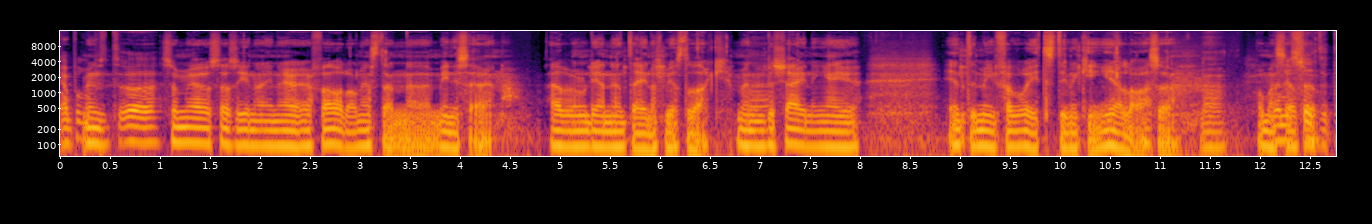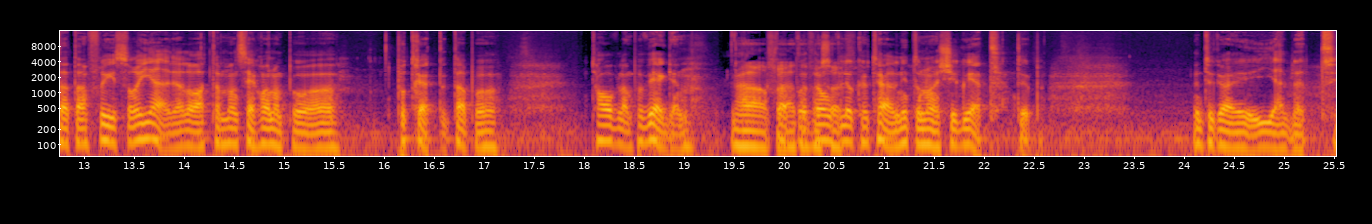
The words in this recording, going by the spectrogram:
Abrupt. uh, Som jag sa så innan, innan jag föredrar nästan uh, miniserien. Även om den inte är något mästerverk. Men The Shining är ju inte min favorit Stephen King heller. Alltså, nej. om man Men ser i så. slutet att han fryser ihjäl eller att man ser honom på uh, porträttet där på tavlan på väggen. Ja, att på försöker- Overlook Hotel 1921 typ. Det tycker jag är jävligt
